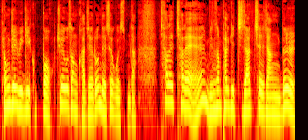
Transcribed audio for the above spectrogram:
경제 위기 극복 최우선 과제로 내세우고 있습니다. 차례차례 민선 8기 지자체장들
